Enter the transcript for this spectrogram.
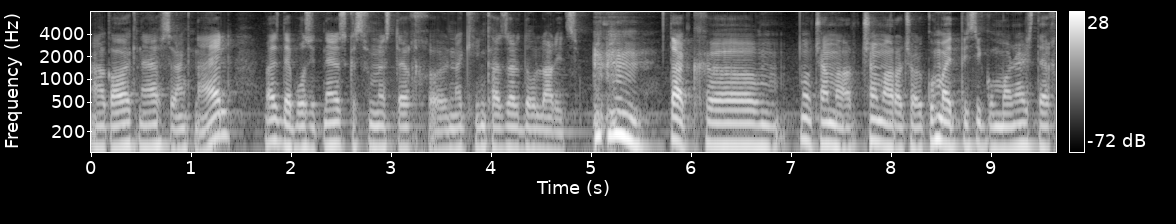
կարող եք նաև սրանք նայել, բայց դեպոզիտները սկսվում են այդտեղ օրինակ 5000 դոլարից։ Так, ну չեմ չեմ առաջարկում այդպիսի գումարներ այդտեղ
